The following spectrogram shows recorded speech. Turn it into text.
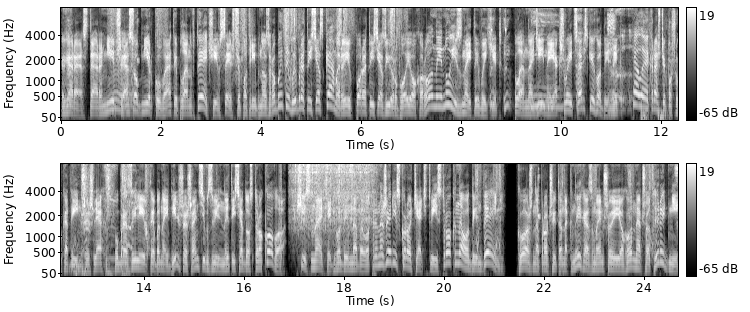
Гаразд, Арні, час обміркувати план втечі. Все, що потрібно зробити, вибратися з камери і впоратися впоратися з юрбою охорони, ну і знайти вихід. План надійний, як швейцарський годинник, але краще пошукати інший шлях. У Бразилії в тебе найбільше шансів звільнитися достроково. 16 годин на велотренажері скоротять твій строк на один день. Кожна прочитана книга зменшує його на 4 дні.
